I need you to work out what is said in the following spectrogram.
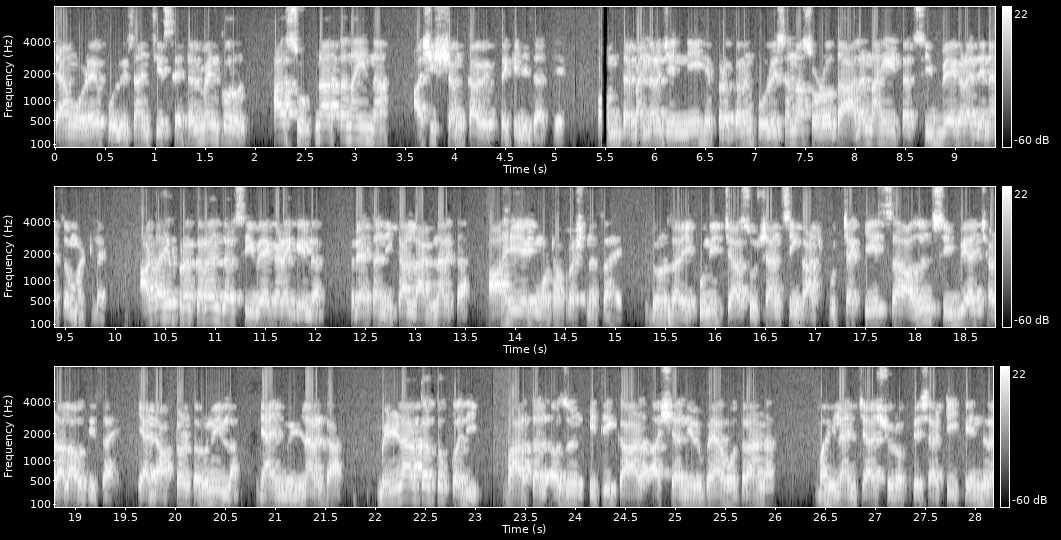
त्यामुळे पोलिसांची सेटलमेंट करून हा सुटणार तर नाही ना अशी शंका व्यक्त केली जाते. ममता बॅनर्जींनी हे प्रकरण पोलिसांना सोडवता आलं नाही तर सीबीआयकडे देण्याचं म्हटलंय. आता हे प्रकरण जर सीबीआयकडे गेलं तर याचा निकाल लागणार का? हा हे एक मोठा प्रश्नच आहे. दोन हजार एकोणीसच्या सुशांत सिंग राजपूतच्या केसचा अजून सीबीआय छडा लावतीच आहे. या डॉक्टर तरुणीला न्याय मिळणार का? मिळणार तर तो कधी? भारतात अजून किती काळ अशा निर्भया होत राहणार? महिलांच्या सुरक्षेसाठी केंद्र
